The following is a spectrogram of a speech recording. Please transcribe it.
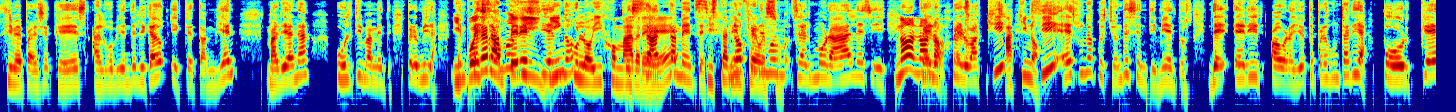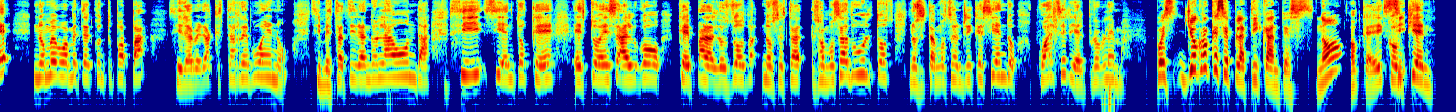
Sí, me parece que es algo bien delicado y que también, Mariana, últimamente. Pero mira, Y puede romper el vínculo hijo-madre, ¿eh? Exactamente. Sí está bien no feo queremos eso. ser morales y. No, no, pero, no. Pero aquí, Aquí no. sí es una cuestión de sentimientos, de herir. Ahora, yo te preguntaría, ¿por qué no me voy a meter con tu papá si la verdad que está re bueno, si me está tirando la onda, si siento que esto es algo que para los dos nos está, somos adultos, nos estamos enriqueciendo? ¿Cuál sería el problema? Pues yo creo que se platica antes, ¿no? Ok, ¿con quién?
